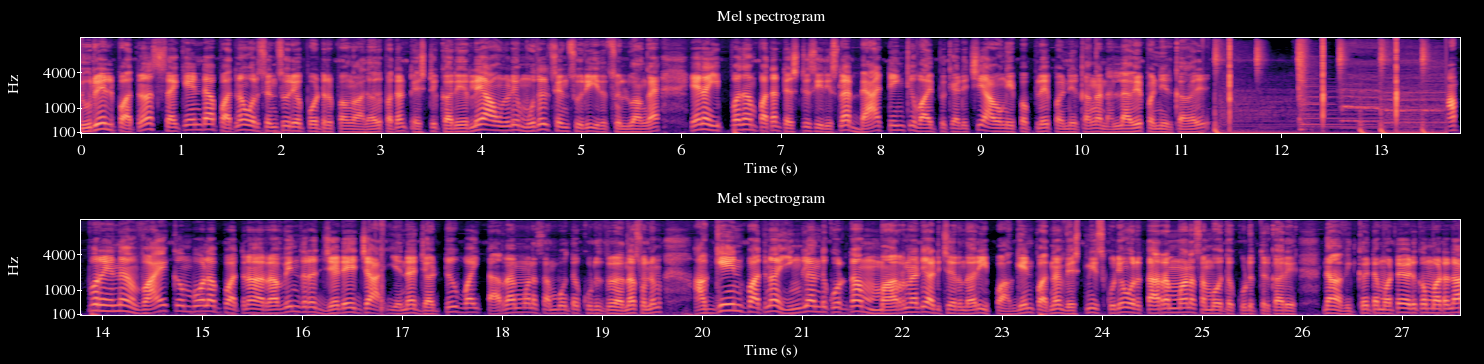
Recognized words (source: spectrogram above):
ஜுரேல் பார்த்தீங்கன்னா செகண்டாக பார்த்தீங்கன்னா ஒரு செஞ்சுரியை போட்டிருப்பாங்க. அதாவது பார்த்தீங்கன்னா டெஸ்ட் கரியர்லேயே அவங்களுடைய முதல் செஞ்சுரி இதை சொல்லுவாங்க. ஏன்னா இப்போ தான் பார்த்தா டெஸ்ட் சீரீஸில் பேட்டிங்க்கு வாய்ப்பு கிடைச்சி அவங்க இப்போ ப்ளே பண்ணியிருக்காங்க நல்லாவே பண்ணியிருக்காங்க அப்புறம் என்ன வழக்கம் போல் பார்த்தோன்னா ரவீந்திர ஜடேஜா என்ன ஜட்டுபாய் தரமான சம்பவத்தை கொடுத்துருந்தா தான் சொல்லணும். அகெயின் பார்த்தோன்னா இங்கிலாந்து கூட தான் மறுநாடி அடிச்சிருந்தார். இப்போ அகெயின் பார்த்தோன்னா வெஸ்ட் இண்டீஸ் கூடயும் ஒரு தரமான சம்பவத்தை கொடுத்துருக்காரு. நான் விக்கெட்டை மட்டும் எடுக்க மாட்டேன்னா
